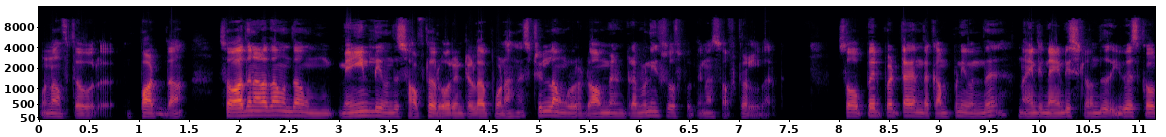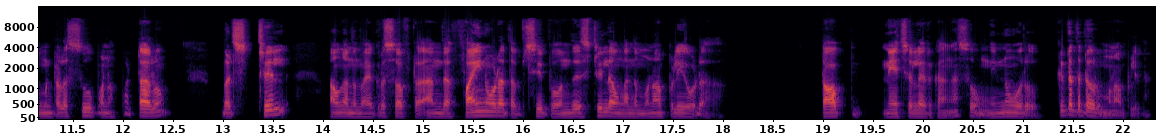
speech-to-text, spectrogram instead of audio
ஒன் ஆஃப் த ஒரு பார்ட் தான். ஸோ அதனால தான் வந்து அவங்க மெயின்லி வந்து சாஃப்ட்வேர் ஓரியன்டாக போனாங்க. ஸ்டில் அவங்களோட டாமினன்ட் ரெவன்யூ சோர்ஸ் பார்த்தீங்கன்னா, சாஃப்ட்வேரில் தான் இருக்குது ஸோ அப்பேற்பட்ட இந்த கம்பெனி வந்து 1990ஸ்ல வந்து யுஎஸ் கவர்மெண்ட்டால் சூ பண்ணப்பட்டாலும், பட் ஸ்டில் அவங்க அந்த மைக்ரோசாஃப்ட் அந்த ஃபைனோட தப்பிச்சு இப்போ வந்து ஸ்டில் அவங்க அந்த மொனோபொலியோட டாப் நேச்சரில் இருக்காங்க. ஸோ இன்னும் ஒரு கிட்டத்தட்ட ஒரு மொனோபொலி தான்.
